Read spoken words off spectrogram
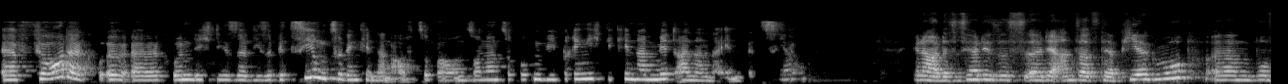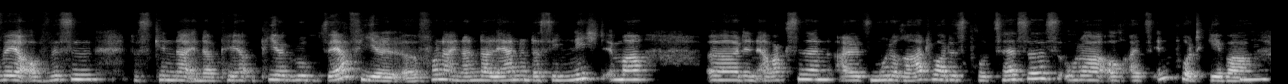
äh, fördergründig diese, diese Beziehung zu den Kindern aufzubauen, sondern zu gucken, wie bringe ich die Kinder miteinander in Beziehung. Genau, das ist ja dieses äh, der Ansatz der Peer Group, ähm, wo wir ja auch wissen, dass Kinder in der Peer, Group sehr viel äh, voneinander lernen, dass sie nicht immer äh, den Erwachsenen als Moderator des Prozesses oder auch als Inputgeber mhm.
